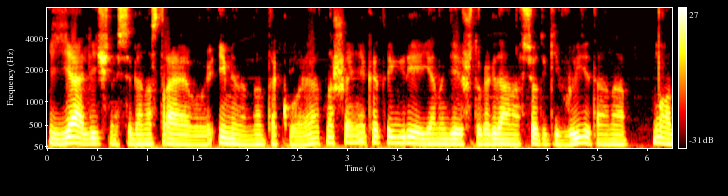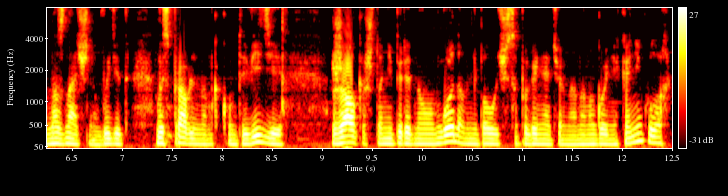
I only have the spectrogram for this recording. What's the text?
Я лично себя настраиваю именно на такое отношение к этой игре. Я надеюсь, что когда она все-таки выйдет, она ну, однозначно выйдет в исправленном каком-то виде. Жалко, что не перед Новым годом не получится погонять ее на новогодних каникулах.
